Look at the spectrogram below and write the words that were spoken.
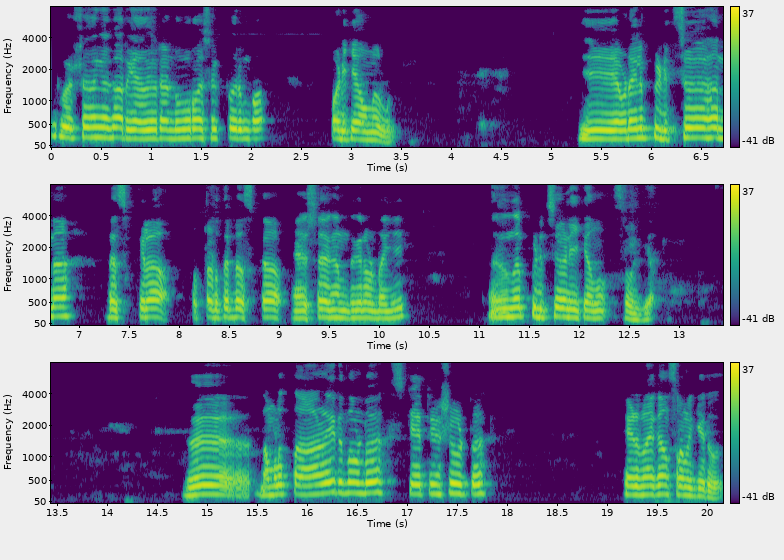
ഒരു പക്ഷേ നിങ്ങൾക്ക് അറിയാതെ രണ്ടു മൂന്ന് പ്രാവശ്യം ഇട്ട് വരുമ്പോൾ പഠിക്കാവുന്നേ ഉള്ളൂ. ഈ എവിടെയെങ്കിലും പിടിച്ച് തന്നെ ഡെസ്കിലോ തൊട്ടടുത്ത ഡെസ്കോ മേശ അങ്ങനെ എന്തെങ്കിലും ഉണ്ടെങ്കിൽ നിന്ന് പിടിച്ച് കാണിക്കാൻ ശ്രമിക്കുക. ഇത് നമ്മൾ താഴെ ഇരുന്നുകൊണ്ട് സ്കേറ്റിംഗ് ഷൂ ഇട്ട് എഴുന്നേക്കാൻ ശ്രമിക്കരുത്.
